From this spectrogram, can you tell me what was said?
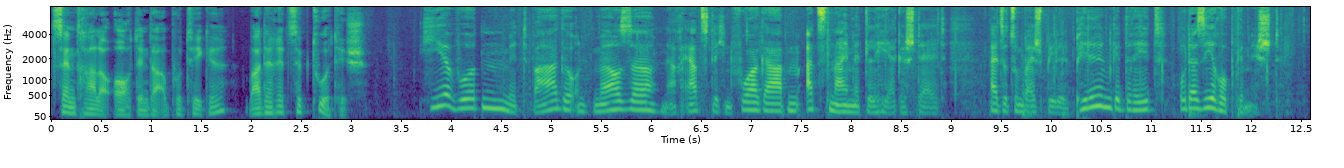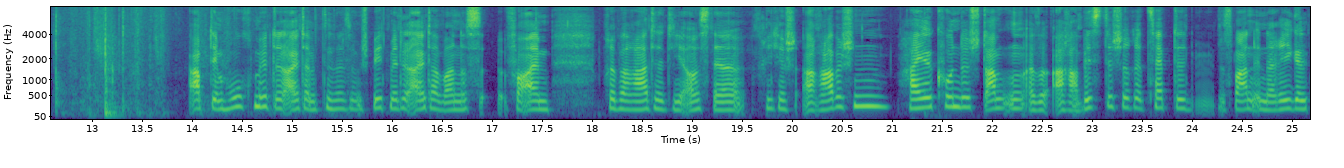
Zentraler Ort in der Apotheke war der Rezepturtisch. Hier wurden mit Waage und Mörser nach ärztlichen Vorgaben Arzneimittel hergestellt, also zum Beispiel Pillen gedreht oder Sirup gemischt ab dem Hochmittelalter bzw. im Spätmittelalter waren das vor allem Präparate, die aus der griechisch-arabischen Heilkunde stammten, also arabistische Rezepte. Das waren in der Regel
